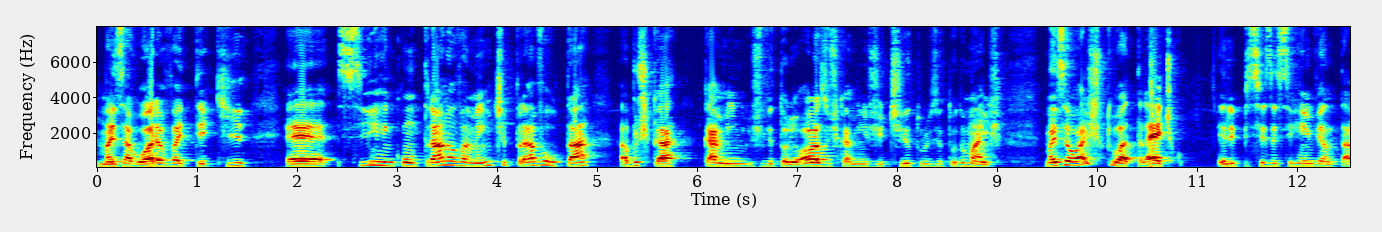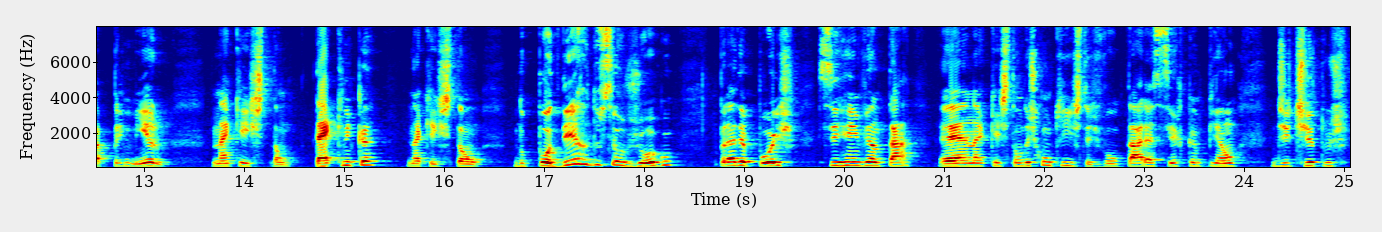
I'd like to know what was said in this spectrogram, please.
mas agora vai ter que é, se reencontrar novamente para voltar a buscar caminhos vitoriosos, caminhos de títulos e tudo mais. Mas eu acho que o Atlético ele precisa se reinventar primeiro na questão técnica, na questão do poder do seu jogo, para depois se reinventar é, na questão das conquistas, voltar a ser campeão de títulos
